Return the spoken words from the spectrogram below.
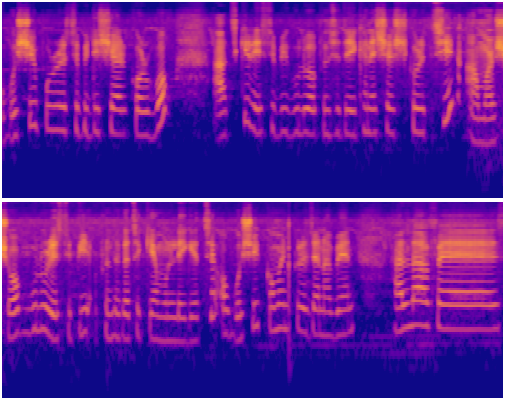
অবশ্যই পুরো রেসিপিটি শেয়ার করব। আজকে রেসিপিগুলো আপনার সাথে এখানে শেষ করছি। আমার সবগুলো রেসিপি আপনাদের কাছে কেমন লেগেছে অবশ্যই কমেন্ট করে জানাবেন। আল্লাহ হাফেজ!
